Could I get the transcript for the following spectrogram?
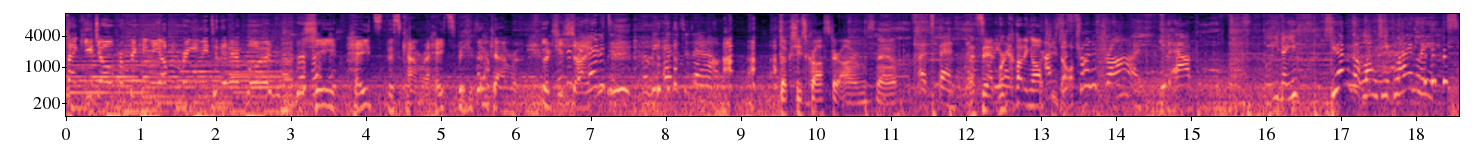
Thank you, Joe, for picking me up and bringing me to the airport. she hates this camera, hates being on camera. Look, she's It'll shy. edited. It'll be edited out. Look, she's crossed her arms now. That's bad. That's it, we're language. cutting off. I'm She's just off. trying to drive without, you know, you you haven't got long to your plane leaves.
